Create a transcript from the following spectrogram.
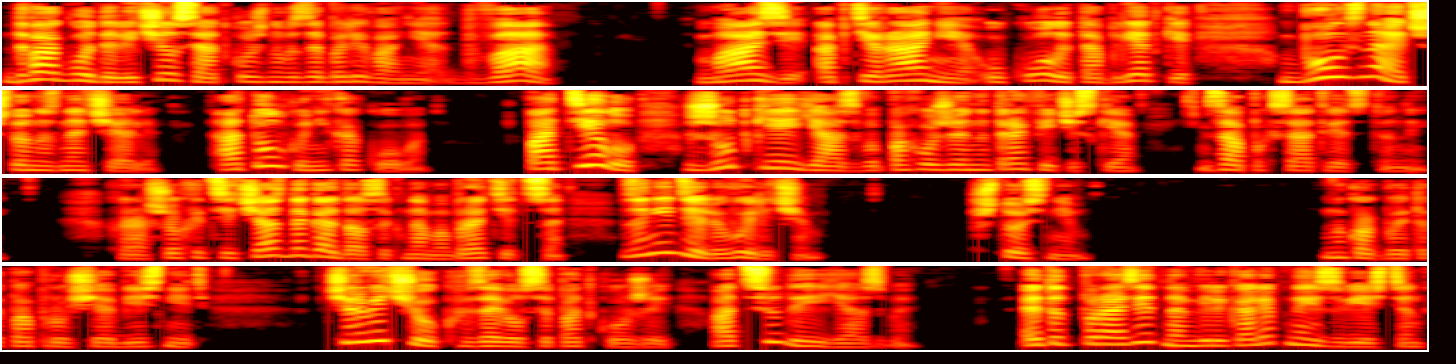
Два года лечился от кожного заболевания. Два! Мази, обтирания, уколы, таблетки. Бог знает, что назначали, а толку никакого. По телу жуткие язвы, похожие на трофические, запах соответственный. Хорошо, хоть сейчас догадался к нам обратиться. За неделю вылечим. Что с ним? Ну, как бы это попроще объяснить. Червячок завелся под кожей, отсюда и язвы. Этот паразит нам великолепно известен,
